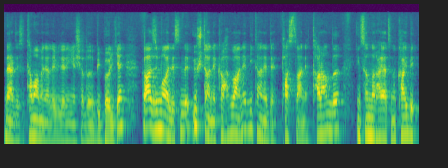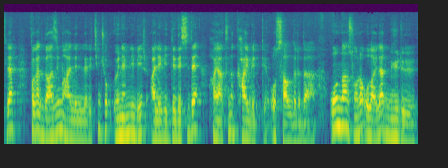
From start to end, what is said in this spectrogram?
neredeyse tamamen Alevilerin yaşadığı bir bölge. Gazi Mahallesi'nde 3 tane kahvehane, bir tane de pastane tarandı. İnsanlar hayatını kaybettiler. Fakat Gazi Mahalleliler için çok önemli bir Alevi dedesi de hayatını kaybetti o saldırıda. Ondan sonra olaylar büyüdü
